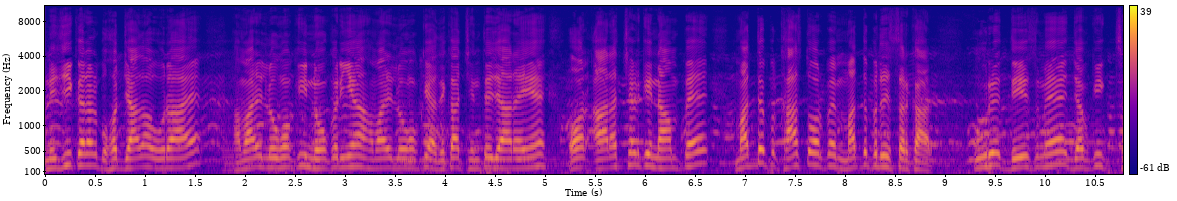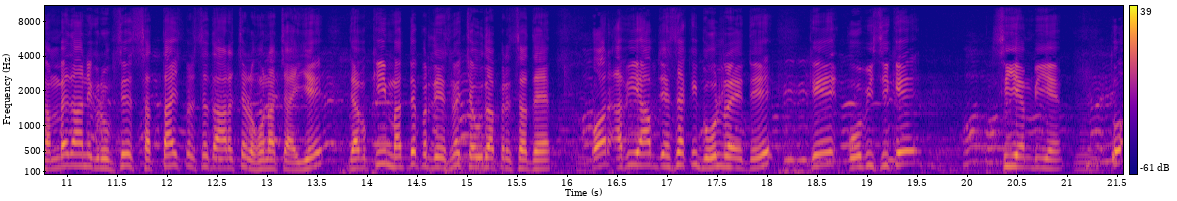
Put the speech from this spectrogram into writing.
निजीकरण बहुत ज़्यादा हो रहा है। हमारे लोगों की नौकरियाँ, हमारे लोगों के अधिकार छिनते जा रहे हैं और आरक्षण के नाम पे मध्य, खासतौर पर मध्य प्रदेश सरकार पूरे देश में, जबकि संवैधानिक रूप से 27 प्रतिशत आरक्षण होना चाहिए, जबकि मध्य प्रदेश में 14 प्रतिशत है। और अभी आप जैसा कि बोल रहे थे कि ओबीसी के सीएम भी हैं तो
